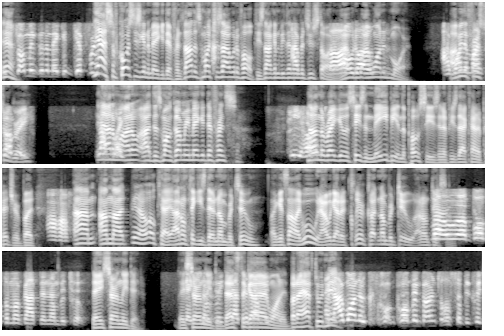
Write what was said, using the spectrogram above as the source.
Yeah. Is Stroman going to make a difference? Yes, of course he's going to make a difference. Not as much as I would have hoped. He's not going to be the number two starter. Oh, I would. have I wanted more. I I'll be the wanted first to agree. Yeah, I don't. like- I don't. Uh, does Montgomery make a difference? He Not in the regular season. Maybe in the postseason if he's that kind of pitcher. But Uh-huh. um, I'm not. You know, okay. I don't think he's their number two. Like it's not like ooh, now we got a clear cut number two. I don't think Well, so. uh, Baltimore got the number two. They certainly did. They, they certainly certainly did. That's the the guy I number two. wanted. But I have to admit, And I want to call, Corbin Burnes also because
